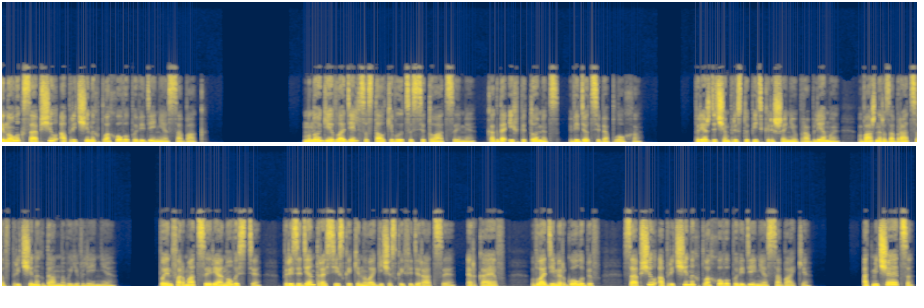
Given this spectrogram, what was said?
Кинолог сообщил о причинах плохого поведения собак. Многие владельцы сталкиваются с ситуациями, когда их питомец ведет себя плохо. Прежде чем приступить к решению проблемы, важно разобраться в причинах данного явления. По информации РИА Новости, президент Российской кинологической федерации, РКФ, Владимир Голубев сообщил о причинах плохого поведения собаки. Отмечается,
